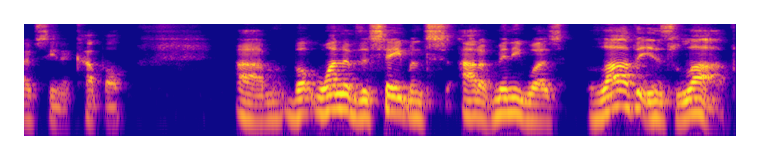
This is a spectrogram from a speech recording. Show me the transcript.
I've seen a couple. Um, but one of the statements out of many was, love is love.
